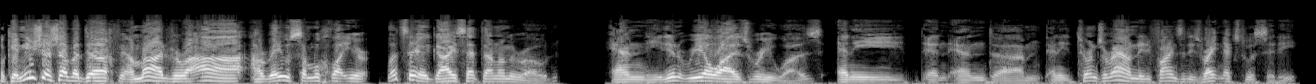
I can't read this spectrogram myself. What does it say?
Okay, Misha Shabbaderach ve'amad v'ra'a hareu samuch la'ir. Let's say a guy sat down on the road, and he didn't realize where he was, and he and and um, and he turns around and he finds that he's right next to a city,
